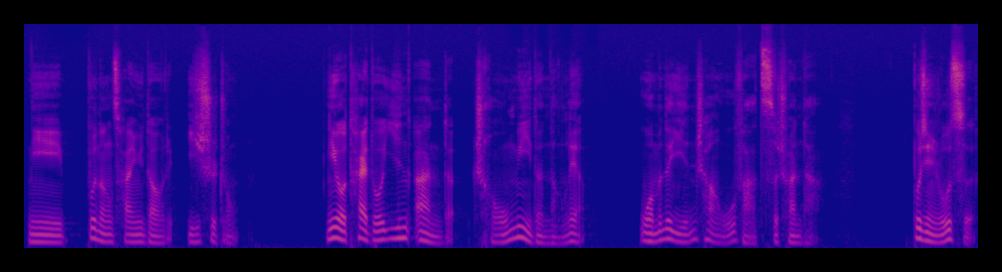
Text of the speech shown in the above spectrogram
你不能参与到仪式中，你有太多阴暗的、稠密的能量，我们的吟唱无法刺穿它。不仅如此，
